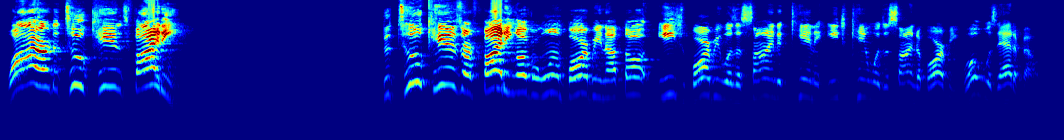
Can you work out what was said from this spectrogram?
why are the two Kens fighting? The two Kens are fighting over one Barbie, and I thought each Barbie was assigned a Ken and each Ken was assigned a Barbie. What was that about?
